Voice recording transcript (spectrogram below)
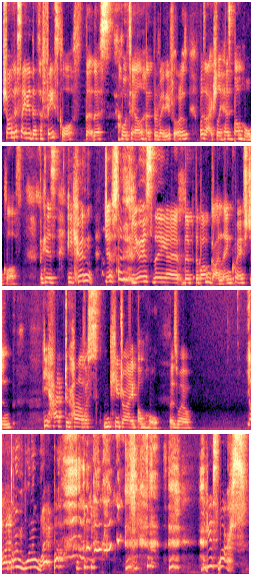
Sean decided that a face cloth that this hotel had provided for us was actually his bumhole cloth because he couldn't just use the, uh, the the bum gun in question. He had to have a squeaky dry bumhole as well. Yeah, I don't want a wet bum. It gets worse.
